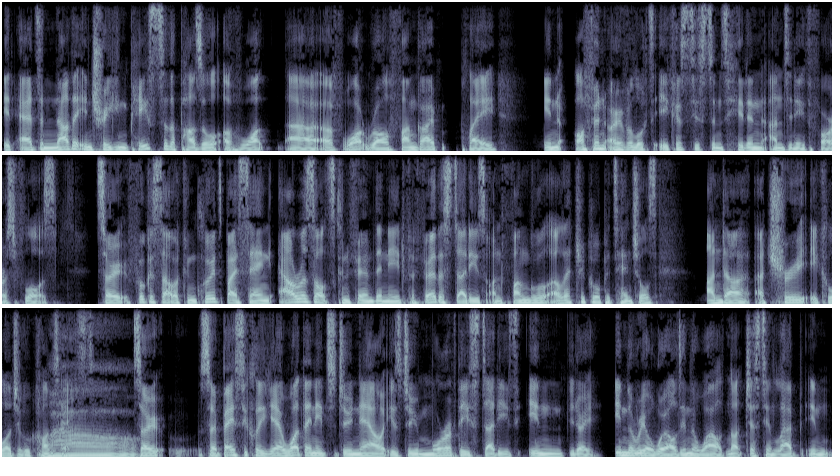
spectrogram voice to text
it adds another intriguing piece to the puzzle of what uh, of what role fungi play in often overlooked ecosystems hidden underneath forest floors. So Fukasawa concludes by saying our results confirm the need for further studies on fungal electrical potentials under a true ecological context. Wow. So so basically, yeah, what they need to do now is do more of these studies in you know in the real world, in the wild, not just in lab in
